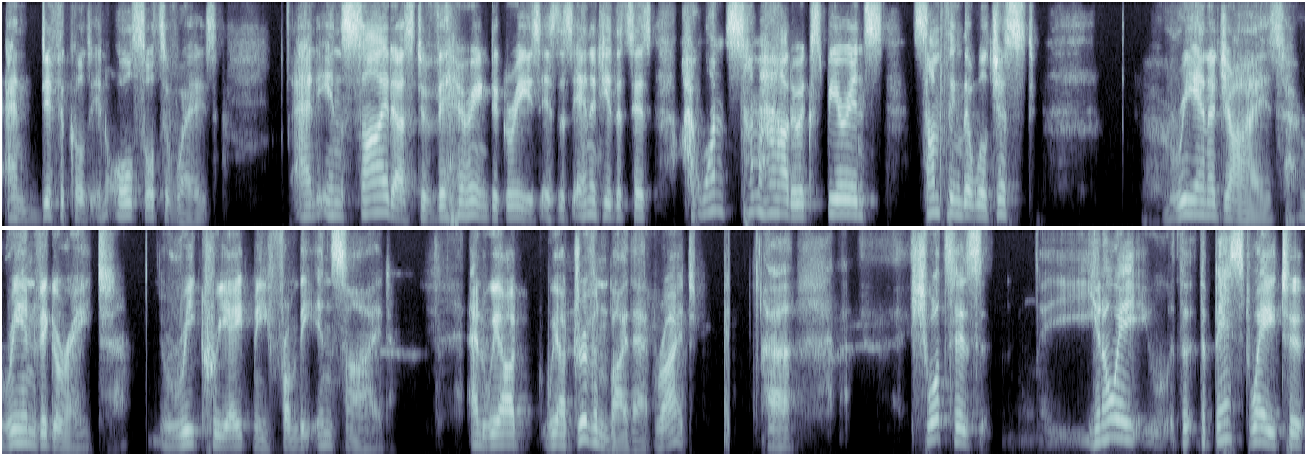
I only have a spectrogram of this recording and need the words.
and difficult in all sorts of ways. And inside us, to varying degrees, is this energy that says, I want somehow to experience something that will just re energize, reinvigorate, recreate me from the inside. And we are, we are driven by that, right? Uh, Schwarz says, you know, the, the best way to,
